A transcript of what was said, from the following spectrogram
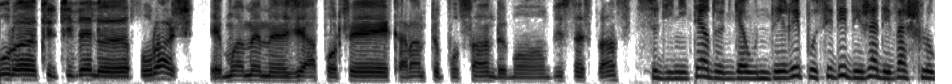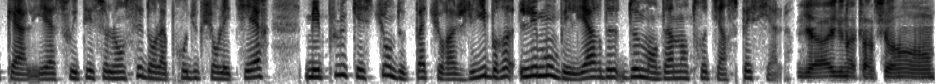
pour euh, cultiver le fourrage. Et moi-même, j'ai apporté 40% de mon business plan. Ce dignitaire de Ngaoundéré possédait déjà des vaches locales et a souhaité se lancer dans la production laitière, mais plus question de pâturage libre. Les Montbéliardes demandent un entretien spécial. Il y a une attention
